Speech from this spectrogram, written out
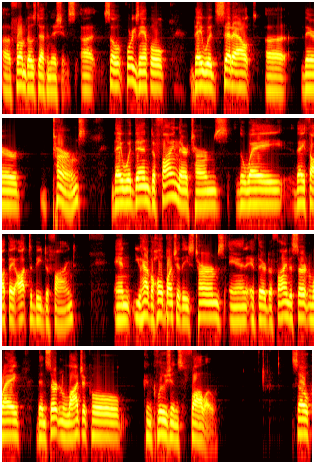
uh, from those definitions. Uh, so, for example, they would set out uh, their terms. They would then define their terms the way they thought they ought to be defined. And you have a whole bunch of these terms, and if they're defined a certain way, then certain logical conclusions follow. So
